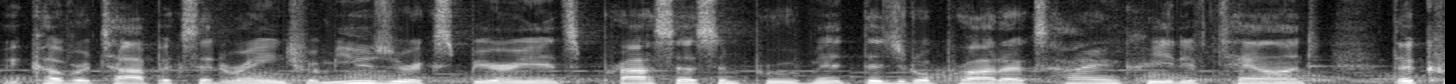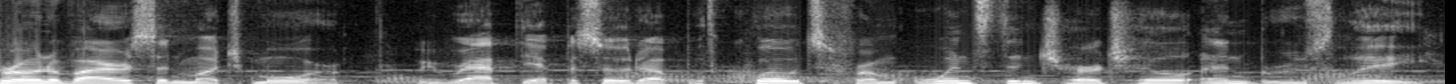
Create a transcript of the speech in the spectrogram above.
We cover topics that range from user experience, process improvement, digital products, hiring creative talent, the coronavirus, and much more. We wrap the episode up with quotes from Winston Churchill and Bruce Lee.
